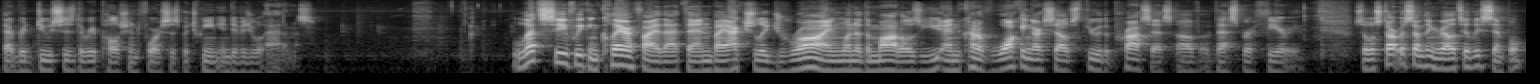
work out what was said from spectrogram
that reduces the repulsion forces between individual atoms. Let's see if we can clarify that then by actually drawing one of the models and kind of walking ourselves through the process of VSEPR theory. So we'll start with something relatively simple.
